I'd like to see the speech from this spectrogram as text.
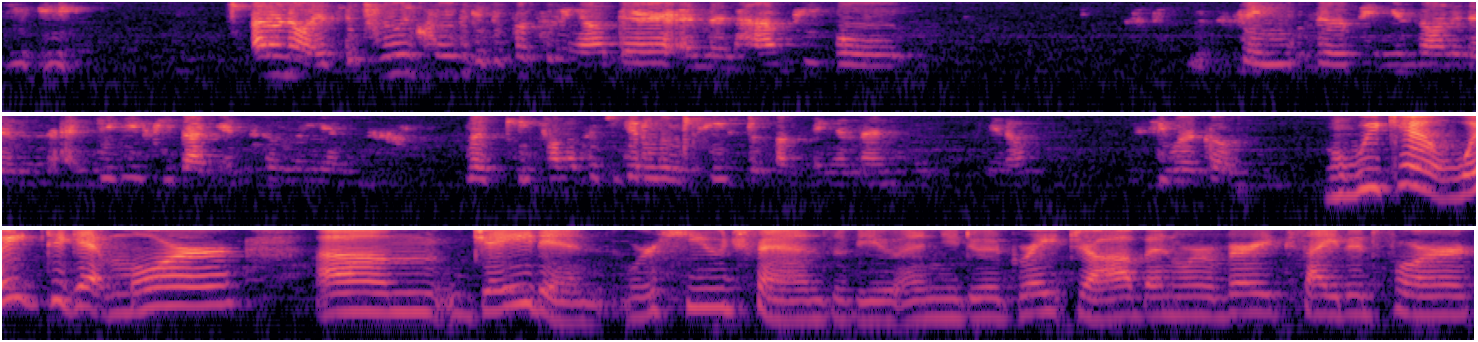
you, you, I don't know. It's, it's really cool to get to put something out there and then have people say their opinions on it and, and give you feedback instantly and like it's almost like you get a little taste of something and then you know you see where it goes. We can't wait to get more um, Jade in. We're huge fans of you, and you do a great job. And we're very excited for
